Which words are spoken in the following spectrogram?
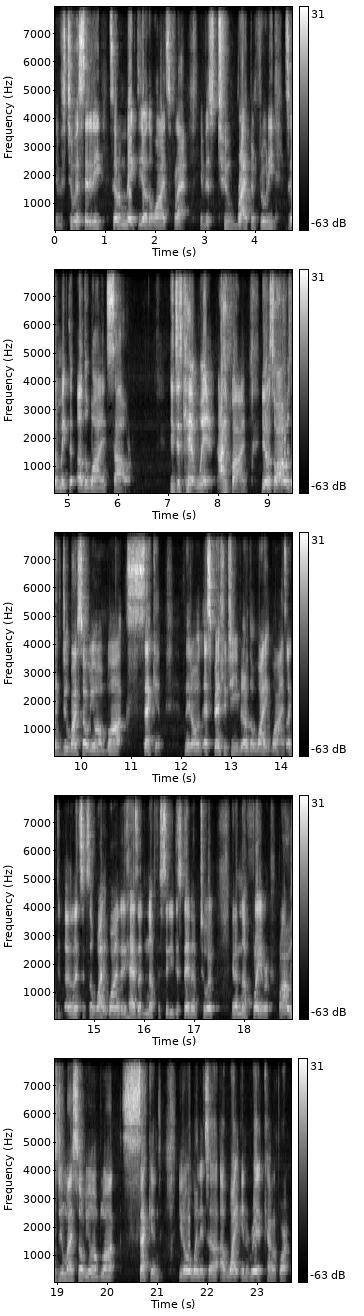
If it's too acidity, it's going to make the other wines flat. If it's too ripe and fruity, it's going to make the other wine sour. You just can't win, I find. You know, so I always like to do my Sauvignon Blanc second you know, especially to even other white wines. Like unless it's a white wine that has enough acidity to stand up to it and enough flavor. But I always do my Sauvignon Blanc second, you know, when it's a, a white and a red counterpart.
